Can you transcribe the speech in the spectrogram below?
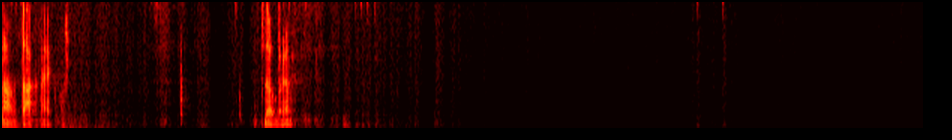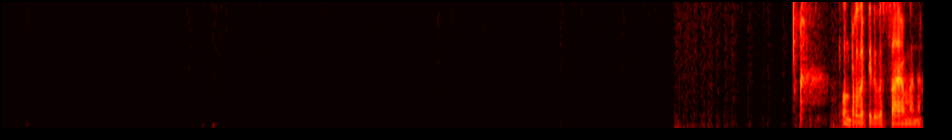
А, так навіть можна. Добре. Слон, правда, підвисає в мене.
